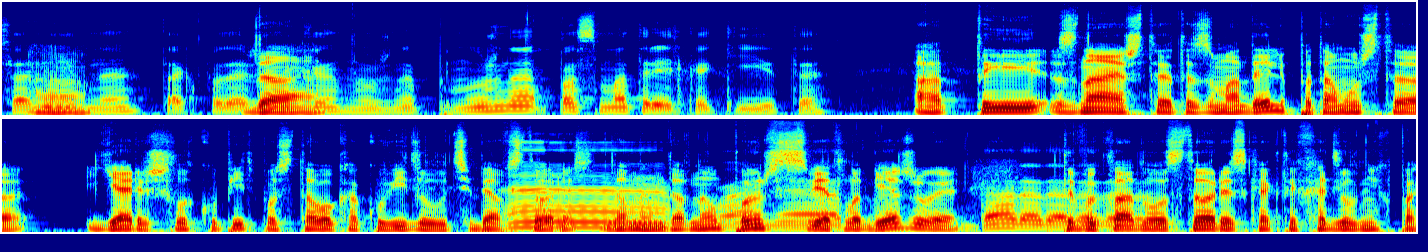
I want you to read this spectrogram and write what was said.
Солидно. А, так, подожди-ка. Да. Нужно, нужно посмотреть какие-то. А ты знаешь, что это за модель, потому что я решил их купить после того, как увидел у тебя в сторис а, давным-давно. Помнишь, светло-бежевые? Да, да, да. Ты выкладывал сторис, как ты ходил в них по,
